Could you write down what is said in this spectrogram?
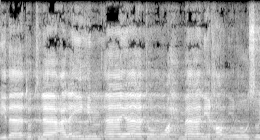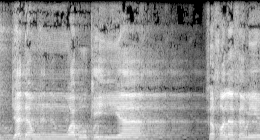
اذا تتلى عليهم ايات الرحمن خروا سجدا وبكيا فخلف من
